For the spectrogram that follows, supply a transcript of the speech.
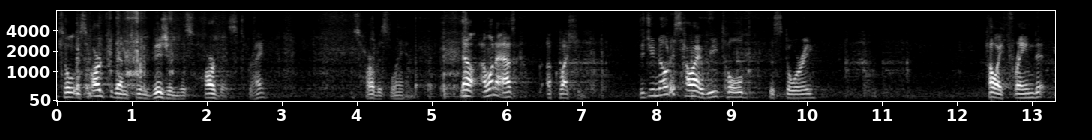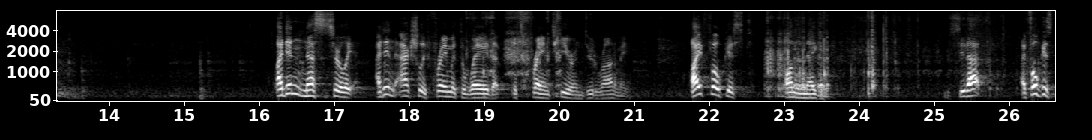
So it was hard for them to envision this harvest, right? This harvest land. Now, I want to ask a question. Did you notice how I retold the story? How I framed it? I didn't necessarily, I didn't actually frame it the way that it's framed here in Deuteronomy. I focused on the negative. You see that? I focused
